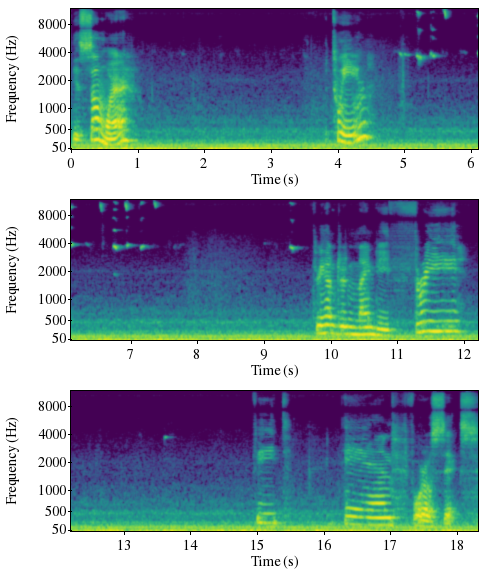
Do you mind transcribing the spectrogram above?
is somewhere between three hundred and ninety-three feet and four oh six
